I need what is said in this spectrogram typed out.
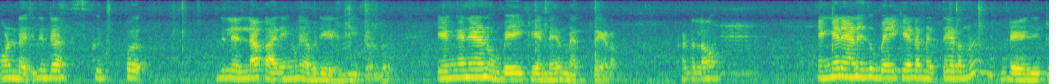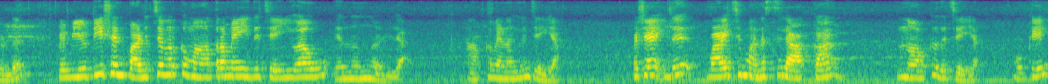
ഉണ്ട്. ഇതിന്റെ സ്ക്രിപ്പ് ഇതിലെല്ലാ കാര്യങ്ങളും അവർ എഴുതിയിട്ടുണ്ട്. എങ്ങനെയാണ് ഉപയോഗിക്കേണ്ടത് മെത്തേഡ്? കണ്ടല്ലോ? എങ്ങനെയാണ് ഇത് ഉപയോഗിക്കേണ്ട മെത്തേഡെന്ന് ഇവിടെ എഴുതിയിട്ടുണ്ട്. ഇപ്പം ബ്യൂട്ടീഷ്യൻ പഠിച്ചവർക്ക് മാത്രമേ ഇത് ചെയ്യാവൂ എന്നൊന്നുമില്ല. ആർക്ക് വേണമെങ്കിലും ചെയ്യാം. പക്ഷേ ഇത് വായിച്ച് മനസ്സിലാക്കാൻ എന്നവർക്ക് ഇത് ചെയ്യാം. ഓക്കെ?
